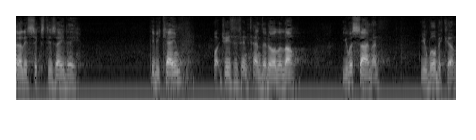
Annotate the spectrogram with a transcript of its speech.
early 60s AD. He became what Jesus intended all along. You were Simon, you will become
